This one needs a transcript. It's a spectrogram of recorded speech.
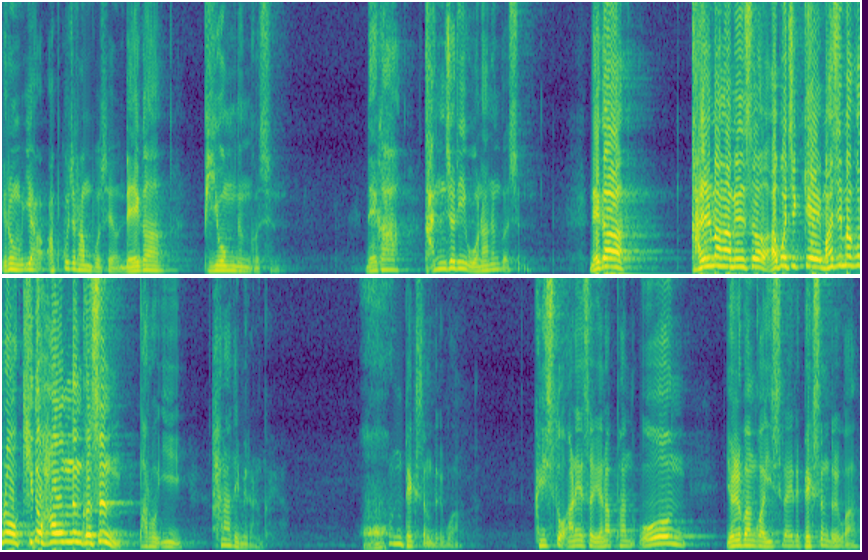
여러분 이 앞구절 한번 보세요. 내가 비옵는 것은 내가 간절히 원하는 것은 내가 갈망하면서 아버지께 마지막으로 기도하옵는 것은 바로 이 하나됨이라는 거예요. 온 백성들과 그리스도 안에서 연합한 온 열방과 이스라엘의 백성들과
